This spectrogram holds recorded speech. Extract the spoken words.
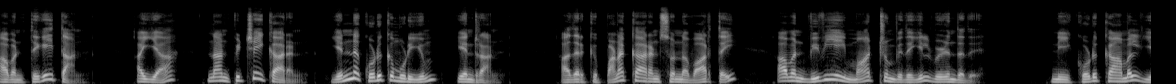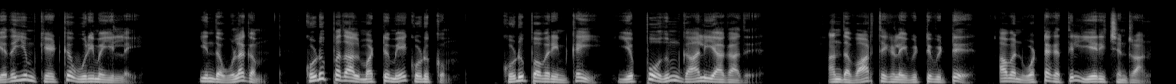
அவன் திகைத்தான். ஐயா நான் பிச்சைக்காரன் என்ன கொடுக்க முடியும்? என்றான். அதற்கு பணக்காரன் சொன்ன வார்த்தை அவன் விவியை மாற்றும் விதையில் விழுந்தது. நீ கொடுக்காமல் எதையும் கேட்க உரிமையில்லை. இந்த உலகம் கொடுப்பதால் மட்டுமே கொடுக்கும். கொடுப்பவரின் கை எப்போதும் காலியாகாது. அந்த வார்த்தைகளை விட்டுவிட்டு அவன் ஒட்டகத்தில் ஏறிச் சென்றான்.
